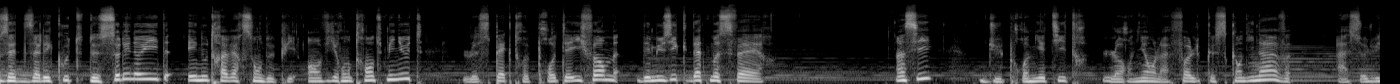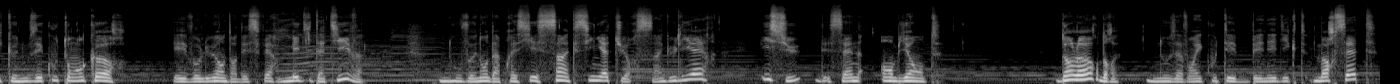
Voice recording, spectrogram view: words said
Vous êtes à l'écoute de Solénoïde et nous traversons depuis environ 30 minutes le spectre protéiforme des musiques d'atmosphère. Ainsi, du premier titre lorgnant la folk scandinave à celui que nous écoutons encore, évoluant dans des sphères méditatives, nous venons d'apprécier cinq signatures singulières issues des scènes ambiantes. Dans l'ordre, nous avons écouté Bénédicte Morset,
